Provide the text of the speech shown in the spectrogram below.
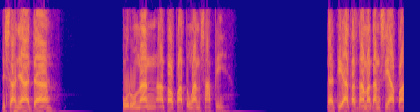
Misalnya ada urunan atau patungan sapi. Nah, di atas namakan siapa?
